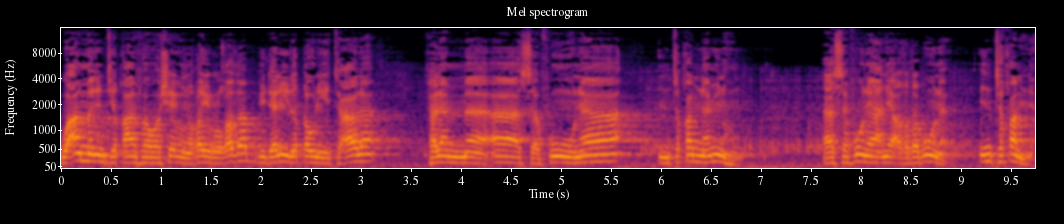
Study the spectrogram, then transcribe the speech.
وأما الانتقام فهو شيء غير الغضب بدليل قوله تعالى فلما آسفونا انتقمنا منهم. آسفونا يعني أغضبونا انتقمنا.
